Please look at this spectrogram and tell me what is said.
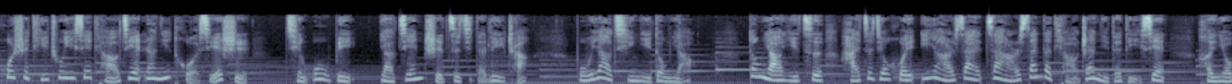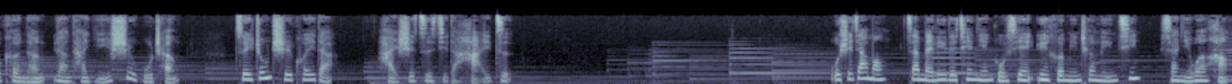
或是提出一些条件让你妥协时，请务必要坚持自己的立场，不要轻易动摇。动摇一次，孩子就会一而再、再而三的挑战你的底线，很有可能让他一事无成，最终吃亏的还是自己的孩子。我是佳萌，在美丽的千年古县运河名城临清向你问好，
